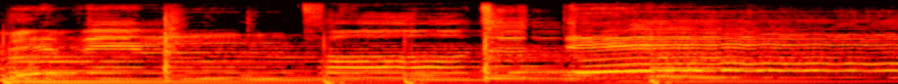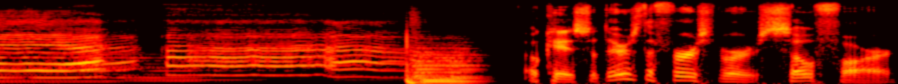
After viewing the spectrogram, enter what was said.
Living for today. Okay, so there's the first verse so far.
